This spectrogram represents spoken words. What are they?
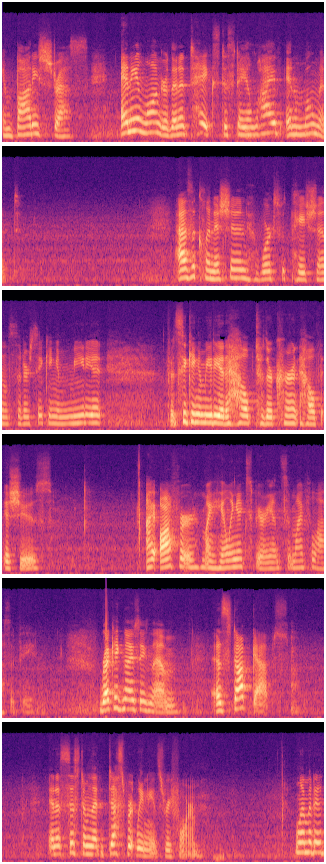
embody stress any longer than it takes to stay alive in a moment. As a clinician who works with patients that are seeking immediate, seeking immediate help to their current health issues, I offer my healing experience and my philosophy recognizing them as stopgaps in a system that desperately needs reform. Limited,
